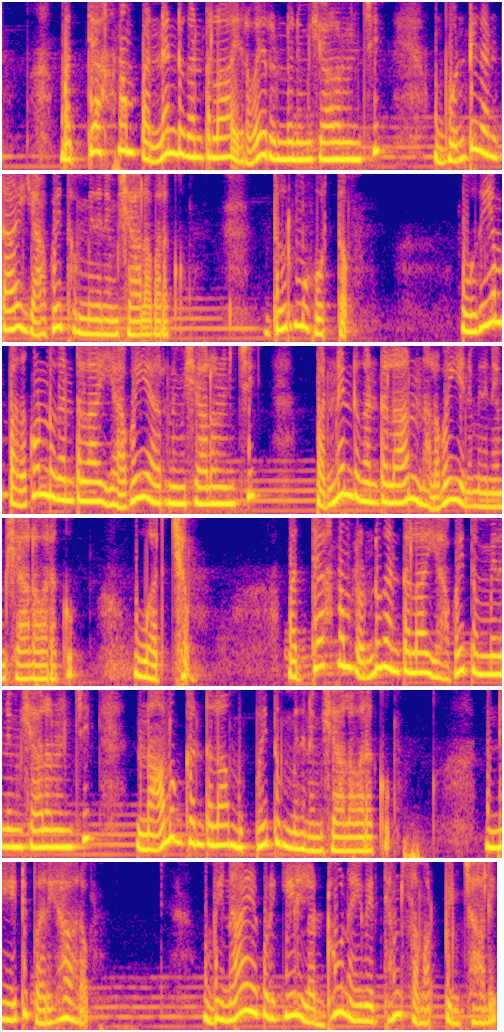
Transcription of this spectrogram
మధ్యాహ్నం పన్నెండు గంటల ఇరవై రెండు నిమిషాల నుంచి ఒంటి గంట యాభై తొమ్మిది నిమిషాల వరకు. దుర్ముహూర్తం. ఉదయం పదకొండు గంటల యాభై ఆరు నిమిషాల నుంచి పన్నెండు గంటల నలభై ఎనిమిది నిమిషాల వరకు. వర్జం మధ్యాహ్నం రెండు గంటల యాభై తొమ్మిది నిమిషాల నుంచి నాలుగు గంటల ముప్పై తొమ్మిది నిమిషాల వరకు. నేటి పరిహారం. వినాయకుడికి లడ్డూ నైవేద్యం సమర్పించాలి.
